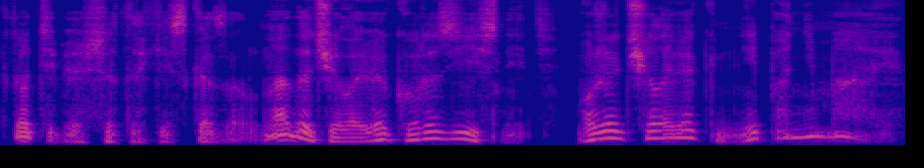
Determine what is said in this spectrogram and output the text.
Кто тебе все-таки сказал? Надо человеку разъяснить. Может, человек не понимает.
